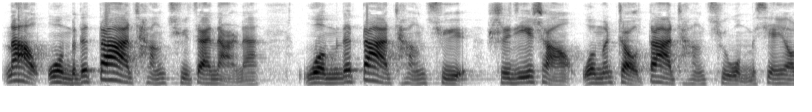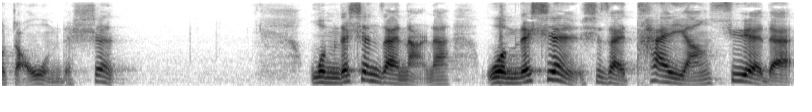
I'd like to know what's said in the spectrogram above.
那我们的大肠区在哪儿呢？我们的大肠区实际上，我们找大肠区，我们先要找我们的肾。我们的肾在哪儿呢？我们的肾是在太阳穴的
